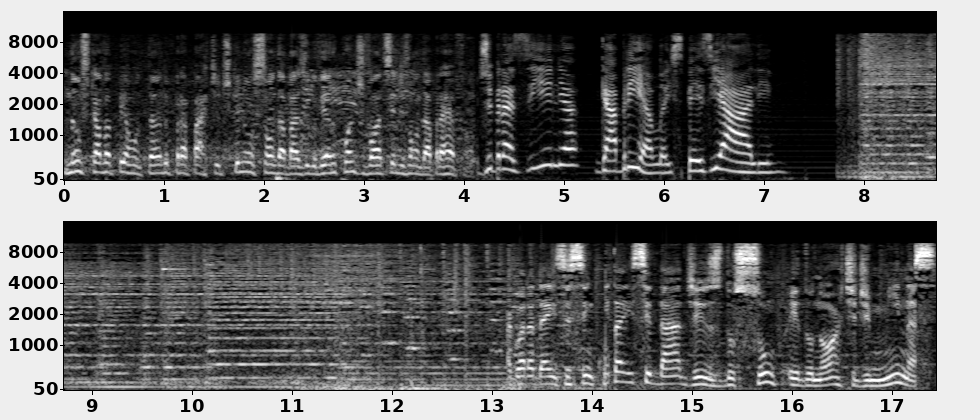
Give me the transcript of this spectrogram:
não ficava perguntando para partidos que não são da base do governo quantos votos eles vão dar para a reforma. De Brasília, Gabriela Speziale. Agora 10h50 e cidades do sul e do norte de Minas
